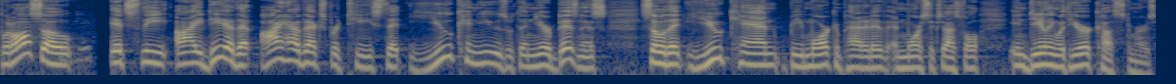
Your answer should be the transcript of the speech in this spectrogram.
But also, it's the idea that I have expertise that you can use within your business so that you can be more competitive and more successful in dealing with your customers.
